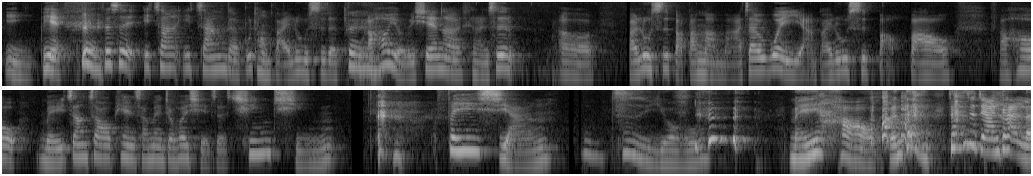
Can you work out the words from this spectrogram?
影片。对，就是一张一张的不同白鹭鸶的图，然后有一些呢可能是呃白鹭鸶爸爸妈妈在喂养白鹭鸶宝宝。然后每一张照片上面就会写着亲情、飞翔、自由、美好等等，就是这样看了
